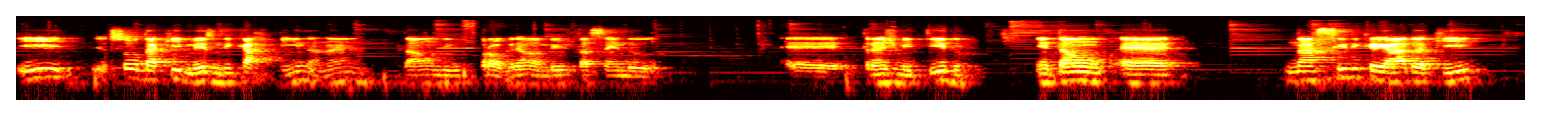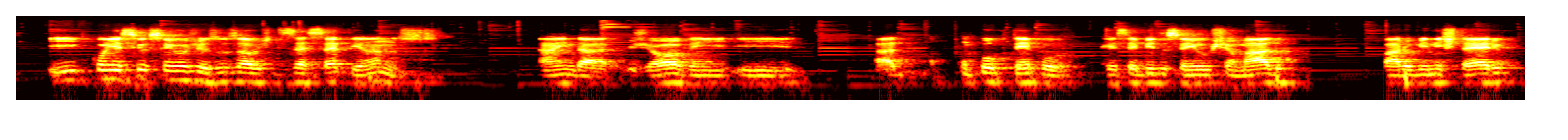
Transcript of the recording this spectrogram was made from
E eu sou daqui mesmo, de Carpina, né? Da onde o programa mesmo está sendo é, transmitido. Então, é, nascido e criado aqui e conheci o Senhor Jesus aos 17 anos, ainda jovem e, e há pouco tempo recebi do Senhor o chamado para o ministério.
